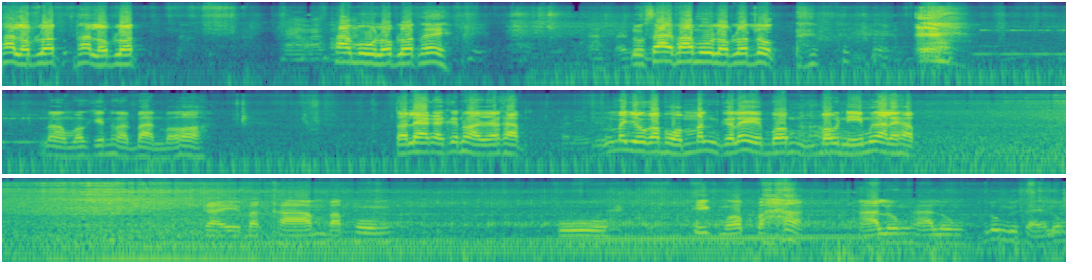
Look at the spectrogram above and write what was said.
ผ้าลบรถผ้าลบรถผ้ามูลบรถเฮ้ย ลูกชายพามูหลบรถลูก น้องบอกกินหอดบ้านบ่ตอนแรกก็ขึ้นหอดแล้วครับมาอยู่กับผมมันก็เลยบ่บ่หนีเมื่อเลยครับ ไก่บักขามบักฮุงปูพริกหมอปลาหาลุงหาลุงลุงอยู่ไหนลุง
